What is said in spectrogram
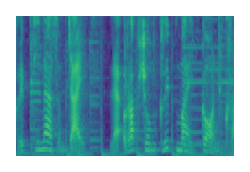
คลิปที่น่าสนใจ และรับชมคลิปใหม่ก่อนใคร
